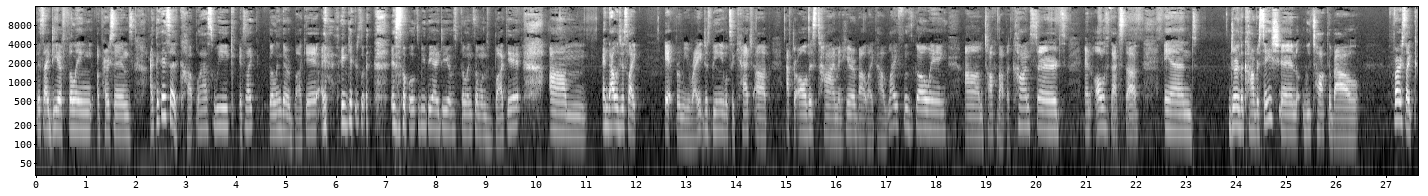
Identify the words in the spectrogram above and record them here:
this idea of filling a person's i think i said cup last week. It's like filling their bucket. I think it's supposed to be the idea of filling someone's bucket. Um, and that was just like it for me, right? Just being able to catch up after all this time and hear about like how life was going, um, talk about the concerts and all of that stuff. And during the conversation, we talked about first like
